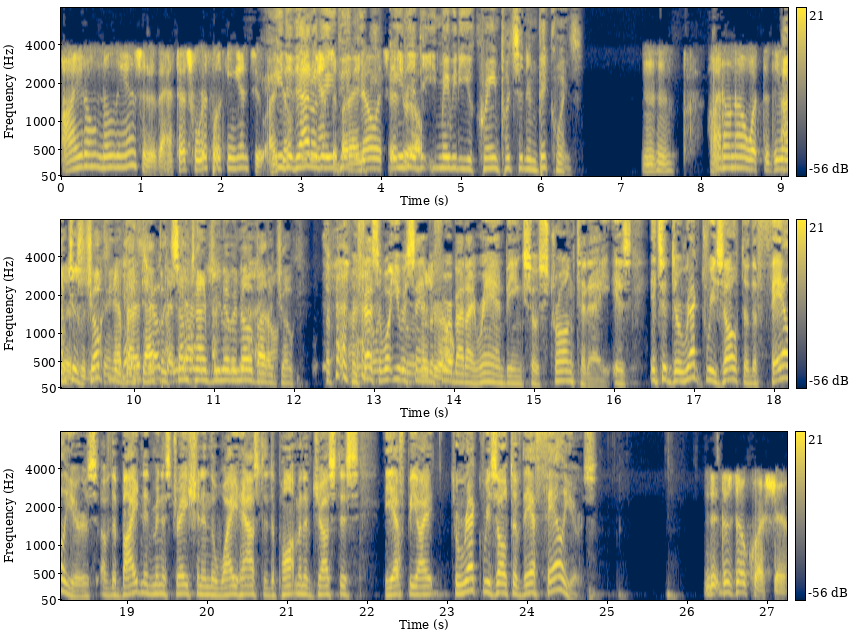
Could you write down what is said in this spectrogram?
I don't know the answer to that. That's worth looking into. I Either don't that or the they, answer, but I know it's either Israel. the- maybe the Ukraine puts it in bitcoins. hmm I don't know what the deal is. I'm just joking Ukraine. about Yeah, that, joking. but sometimes you never know about a joke. Professor, what you were saying before about Iran being so strong today is it's a direct result of the failures of the Biden administration and the White House, the Department of Justice, the FBI, direct result of their failures. There's no question.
